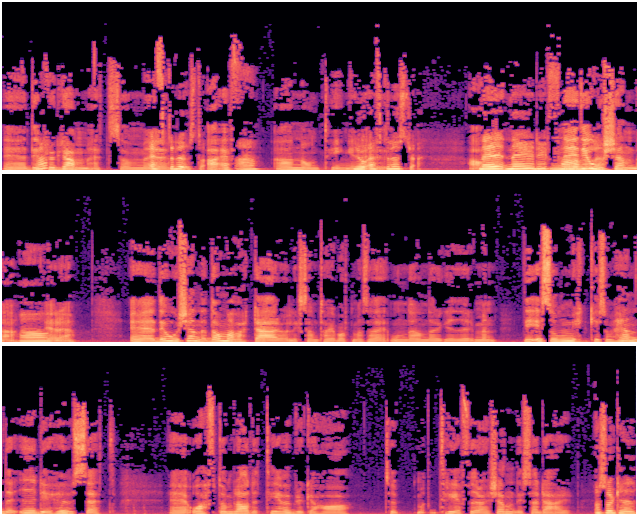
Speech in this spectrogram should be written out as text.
Eh, det Va? programmet som... eh, Efterlyst då? Ja, F- Ja. ja någonting. Jo, Efterlyst tror jag. Ja. Nej, nej det är fan Nej, det är okända. Ja. Är det. Eh, det är okända. De har varit där och liksom tagit bort massa onda andar och grejer. Men det är så mycket som händer i det huset. Och Aftonbladet TV brukar ha typ tre, fyra kändisar där. Alltså okej,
